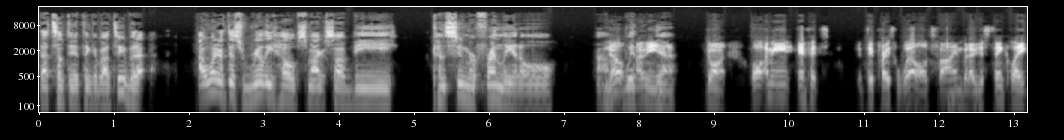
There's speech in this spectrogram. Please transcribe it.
that's something to think about too. But I, I wonder if this really helps Microsoft be consumer friendly at all. Um, No, with, I mean- yeah, Going, well, I mean, if it's, if they price well, it's fine, but I just think, like,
